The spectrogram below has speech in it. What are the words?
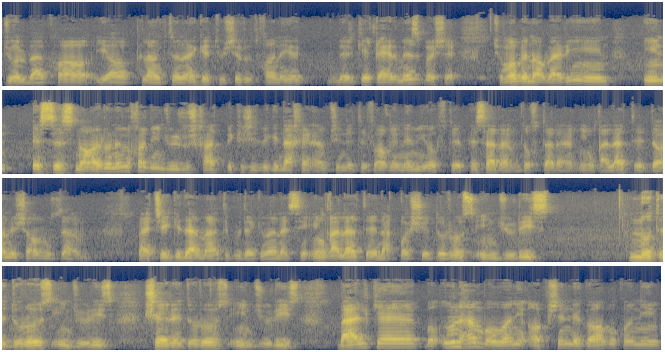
جلبک ها یا پلانکتون که توش رودخانه یا برکه قرمز باشه. شما بنابراین این استثناء رو نمی‌خواد اینجوری روش خط بکشید بگید نخیر همچین اتفاقی نمیفته پسرم دخترم این غلطه دانش آموزم. بچه که در مهد کودک من هستی این غلطه نقاشی درست اینجوریست. نوت درست اینجوریست. شعر درست اینجوریست. بلکه به اون هم به عنوان option نگاه بکنیم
